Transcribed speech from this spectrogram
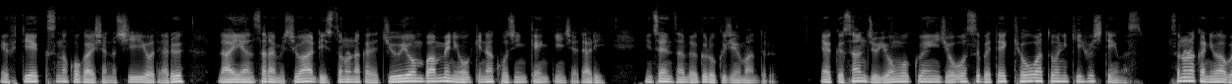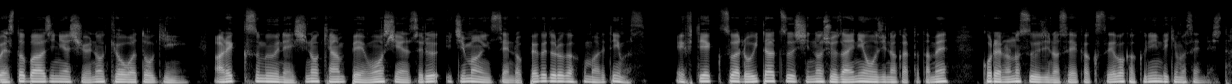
FTX の子会社の CEO であるライアン・サラミ氏はリストの中で14番目に大きな個人献金者であり2360万ドル、約34億円以上をすべて共和党に寄付しています。その中にはウェストバージニア州の共和党議員、アレックス・ムーネイ氏のキャンペーンを支援する11,600ドルが含まれています。FTX はロイター通信の取材に応じなかったため、これらの数字の正確性は確認できませんでした。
